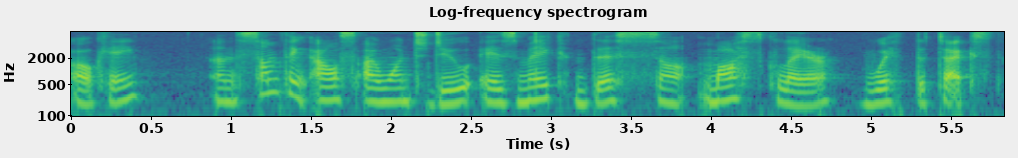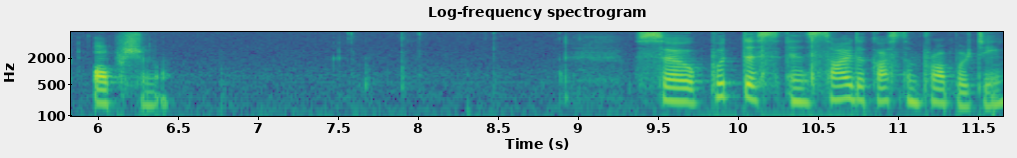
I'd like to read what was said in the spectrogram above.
Okay, and something else I want to do is make this uh, mask layer with the text optional. So put this inside a custom property.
